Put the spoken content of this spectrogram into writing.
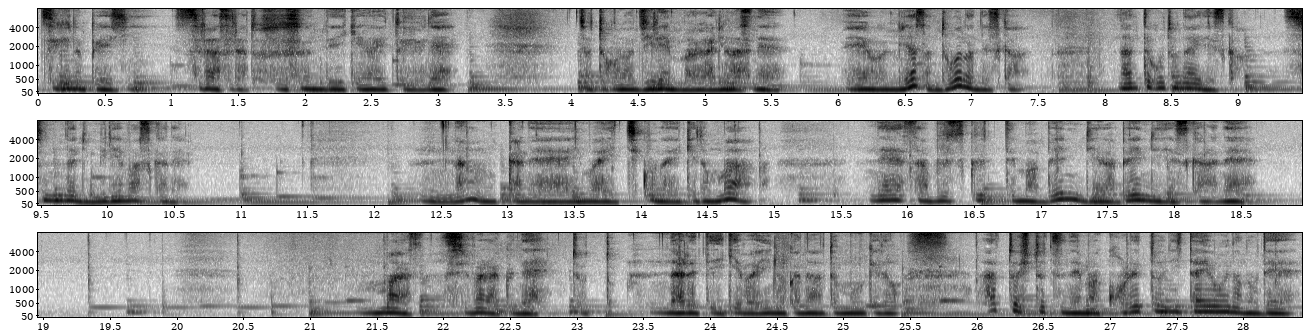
次のページにスラスラと進んでいけないというねちょっとこのジレンマがありますね。えー皆さんどうなんですか？なんてことないですか？すんなり見れますかね？なんかねいまいち来ないけどまあねサブスクってまあ便利は便利ですからね。まあしばらくねちょっと慣れていけばいいのかなと思うけどあと一つねまあこれと似たようなので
